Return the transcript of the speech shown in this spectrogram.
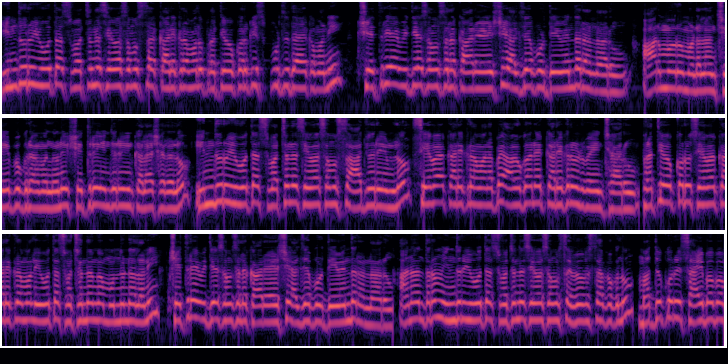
హిందూరు యువత స్వచ్ఛంద సేవా సంస్థ కార్యక్రమాలు ప్రతి ఒక్కరికి స్ఫూర్తిదాయకమని క్షత్రియ విద్యా సంస్థల కార్యదర్శి అల్జాపూర్ దేవేందర్ అన్నారు. ఆర్మూరు మండలం చేపు గ్రామంలోని క్షత్రియ ఇంజనీరింగ్ కళాశాలలో హిందూరు యువత స్వచ్ఛంద సేవా సంస్థ ఆధ్వర్యంలో సేవా కార్యక్రమాలపై అవగాహన కార్యక్రమం నిర్వహించారు. ప్రతి ఒక్కరూ సేవా కార్యక్రమాలు యువత స్వచ్ఛందంగా ముందుండాలని క్షత్రియ విద్యా సంస్థల కార్యదర్శి అల్జాపూర్ దేవేందర్ అన్నారు. అనంతరం హిందూరు యువత స్వచ్ఛంద సేవా సంస్థ వ్యవస్థాపకులు మద్దుకూరి సాయిబాబా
